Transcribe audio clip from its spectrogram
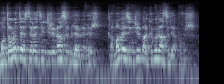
Motorlu testere zinciri nasıl bilevlenir? Kama ve zincir bakımı nasıl yapılır?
